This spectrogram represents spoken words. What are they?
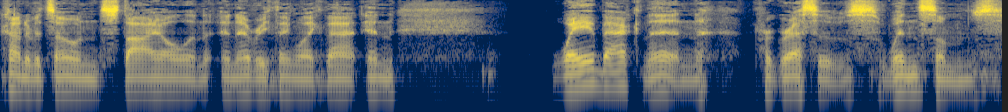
kind of its own style and, and everything like that. And way back then, progressives, winsomes,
